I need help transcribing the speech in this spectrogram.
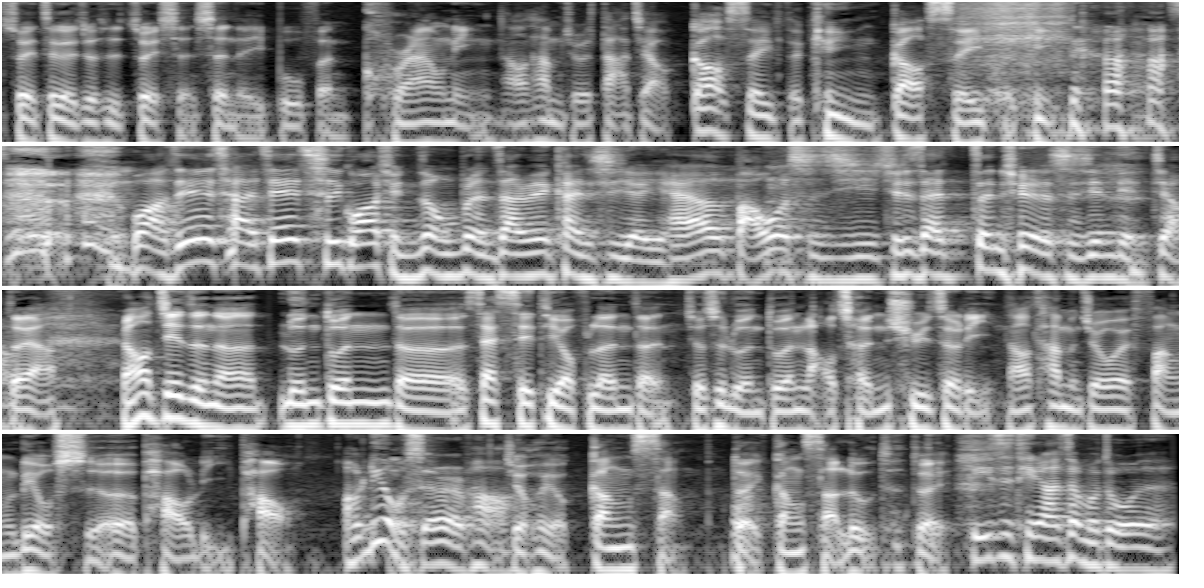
所以这个就是最神圣的一部分，crowning。然后他们就会大叫：“God save the king! God save the king！” 哇，这些菜这些吃瓜群众不能在那边看戏而已，还要把握时机，就是在正确的时间点叫。对啊，然后接着呢，伦敦的在 City of London，就是伦敦老城区这里，然后他们就会放六十二炮礼炮。哦，六十二炮就会有钢嗓，对，钢 salute，对。第一次听到这么多的，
